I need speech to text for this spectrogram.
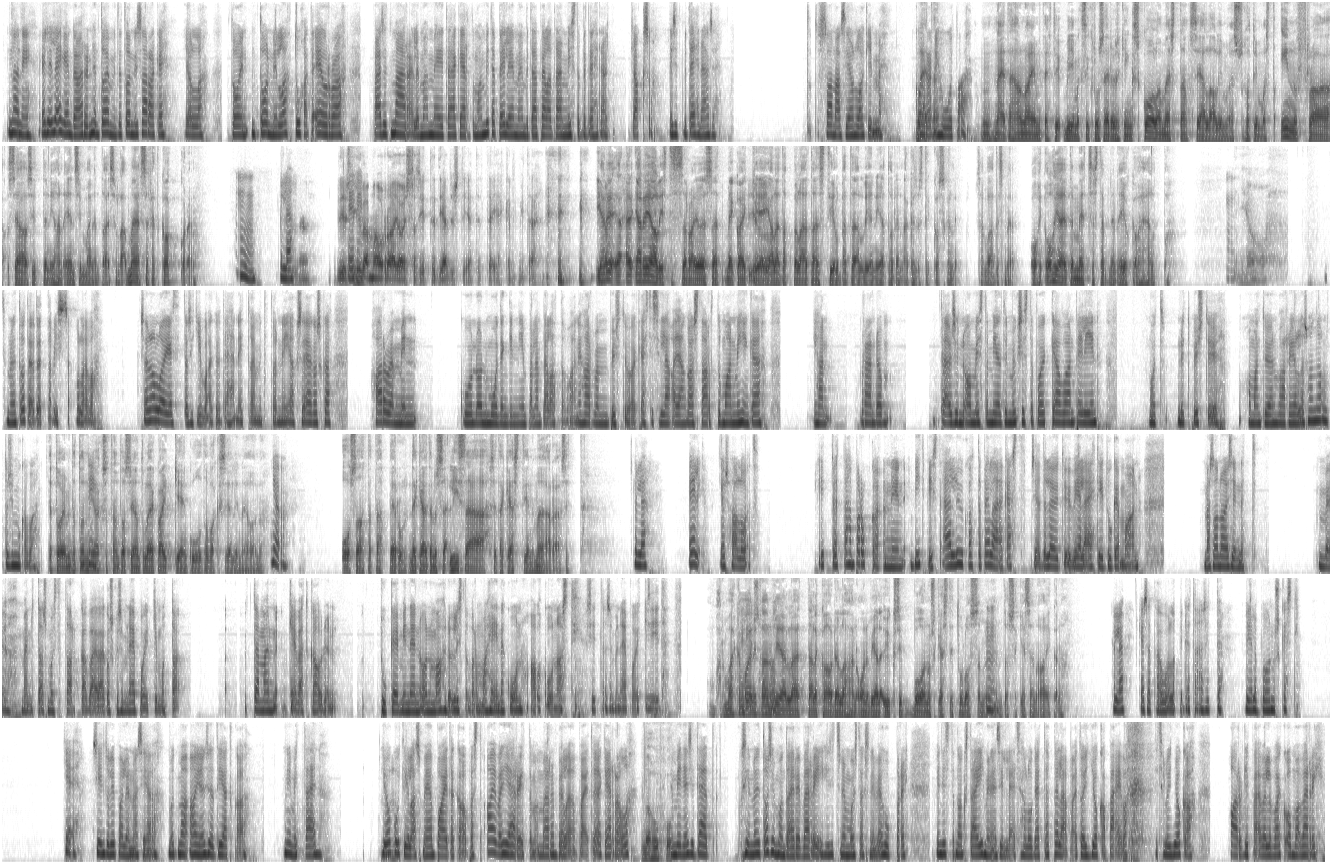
No niin, eli legendaarinen toimintatonni Sarake, jolla toin, tonnilla tuhat euroa pääset määräilemään meitä ja kertomaan, mitä peliä meidän pitää pelata ja mistä me tehdään jakso. Ja sitten me tehdään se. Sanasi on lakimme. Koirani Näitä. huutaa. Mm, Näitähän on aiemmin tehty viimeksi Crusader Kings 3. Siellä oli myös kotimaista infraa. Se on sitten ihan ensimmäinen taisi olla Mass Effect 2. Mm, kyllä. Kyllä. Tietysti Eli- hyvä maun rajoissa sitten tietysti, että ei ehkä nyt mitään. Ja, re- ja- realistisissa rajoissa, että me kaikki Joo. ei aleta pelaa jotain Steel Battalionia todennäköisesti, koska ne- se vaatisi ne oh- ohjaajien metsästäminen ei ole kauhean helppoa. Joo. Semmoinen toteutettavissa oleva. Se on ollut oikeasti tosi kiva kyllä tehdä niitä toimintatonnin jaksoja, koska harvemmin, kun on muutenkin niin paljon pelattavaa, niin harvemmin pystyy oikeasti sillä ajan kanssa tarttumaan mihinkään ihan random täysin omista mieltymyksistä poikkeavaan peliin. Mutta nyt pystyy oman työn varjolla. Se on ollut tosi mukavaa. Ja toimintatonnin Niin. jaksothan tosiaan tulee kaikkien kuultavaksi, eli ne on Joo, osa tätä peru... Ne käytännössä lisää sitä kästien määrää sitten. kyllä. Eli jos haluat liittyä tähän porukkaan, niin bit.ly kautta pelaajakästä. Sieltä löytyy vielä, ehtii tukemaan. Mä sanoisin, että mä en nyt taas muista tarkkaa päivää, koska se menee poikki, mutta tämän kevätkauden tukeminen on mahdollista varmaan heinäkuun alkuun asti. Sitten se menee poikki siitä. Varmaan ehkä Eli mainitaan haluat- vielä, että tällä kaudellahan on vielä yksi bonuskästi tulossa myöhemmin mm. tuossa kesän aikana. Kyllä, kesätauolla pidetään sitten vielä bonuskästi. Jee, siinä tuli paljon asiaa, mutta mä aion silti jatkaa. Nimittäin joku tilasi meidän paitakaupasta aivan järjettömän määrän pelaajapaitoja kerralla. No. Ja mietin sitä, että siinä oli tosi monta eri väriä, ja sitten sinne muistaakseni vielä huppari. Mietin sitä, että onko tämä ihminen silleen, että se haluaa käyttää pelaajapaitoja joka päivä. että sillä on joka arkipäivälle vaikka oma väri.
